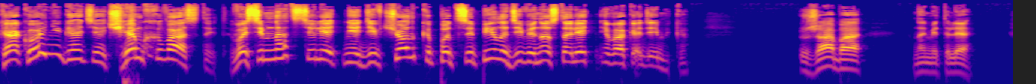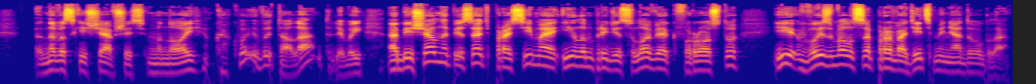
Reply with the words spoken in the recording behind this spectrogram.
«Какой негодяй! Чем хвастает? Восемнадцатилетняя девчонка подцепила девяностолетнего академика». Жаба на метле навосхищавшись мной, «Какой вы талантливый!» обещал написать просимое Илом предисловие к Фросту и вызвался проводить меня до угла.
